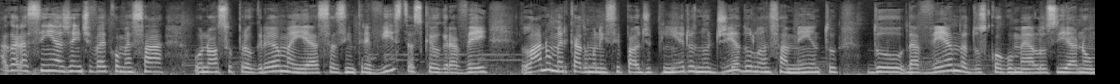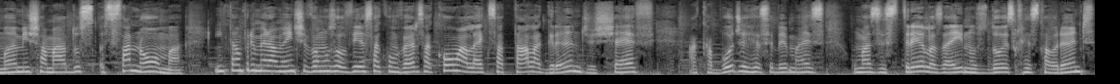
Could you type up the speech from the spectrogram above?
Agora sim, a gente vai começar o nosso programa e essas entrevistas que eu gravei lá no Mercado Municipal de Pinheiros no dia do lançamento do, da venda dos cogumelos Yanomami chamados Sanoma. Então, primeiramente, vamos ouvir essa conversa com Alexa Tala Grande, chefe. Acabou de receber mais umas estrelas aí nos dois restaurantes.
